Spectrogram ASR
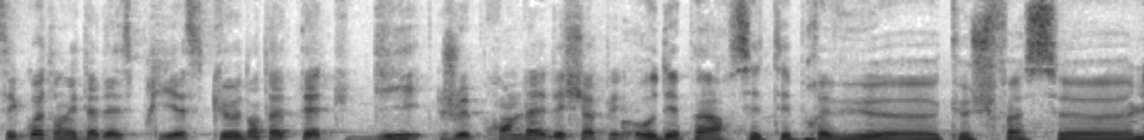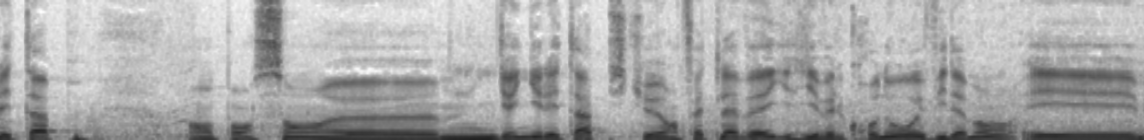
c'est quoi ton état d'esprit? Est-ce que dans ta tête, tu te dis, je vais prendre l'échappée? Au départ, c'était prévu euh, que je fasse euh, l'étape en pensant euh, gagner l'étape, puisque en fait la veille, il y avait le chrono évidemment, et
